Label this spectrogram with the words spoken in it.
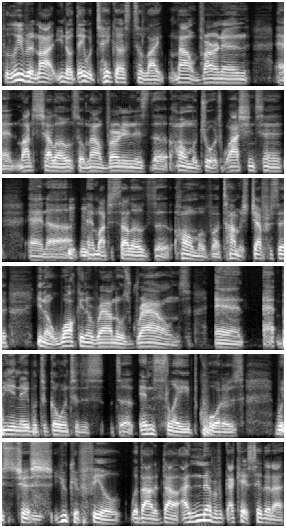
believe it or not, you know, they would take us to like Mount Vernon and Monticello. So Mount Vernon is the home of George Washington, and uh, Mhm. and Monticello is the home of uh, Thomas Jefferson. You know, walking around those grounds and being able to go into this the enslaved quarters was just you could feel without a doubt. I never, I can't say that I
